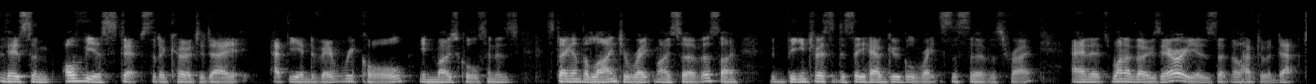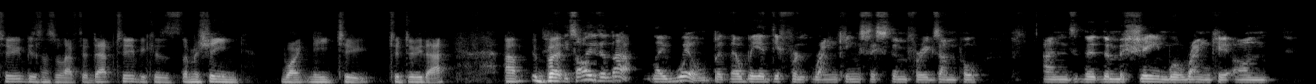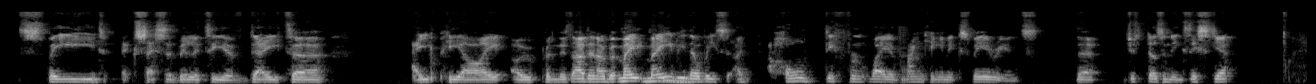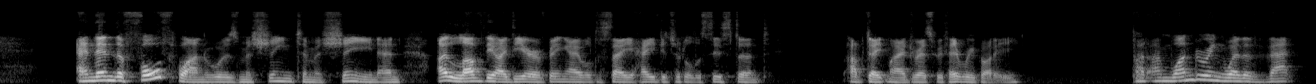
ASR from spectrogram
there's some obvious steps that occur today at the end of every call in most call centers. Stay on the line to rate my service. I would be interested to see how Google rates the service, right? And it's one of those areas that they'll have to adapt to, business will have to adapt to because the machine won't need to to do that. Um, but it's either that they will, but there'll be a different ranking system, for example, and the the machine will rank it on speed, accessibility of data, API openness. I don't know, but may, maybe mm. there'll be a, a whole different way of ranking an experience that just doesn't exist yet. And then the fourth one was machine to machine. And I love the idea of being able to say, hey, digital assistant, update my address with everybody. But I'm wondering whether that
